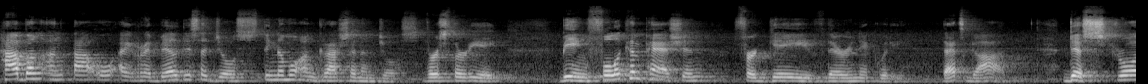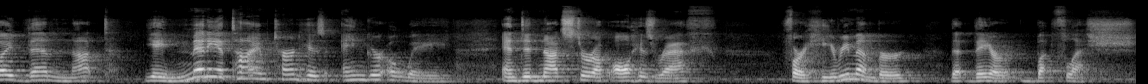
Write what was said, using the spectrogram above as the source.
Habang ang tao ay rebelde sa Diyos, tingnan mo ang grasya ng Diyos. Verse 38, being full of compassion, forgave their iniquity. That's God. Destroyed them not. Yea, many a time turned his anger away and did not stir up all his wrath, for he remembered that they are but flesh,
